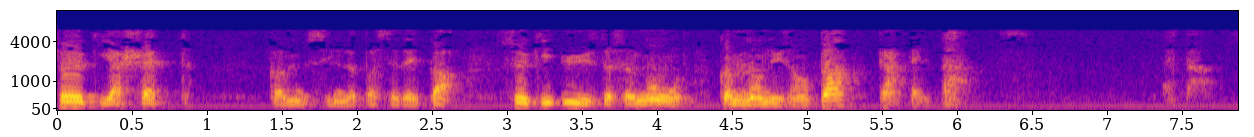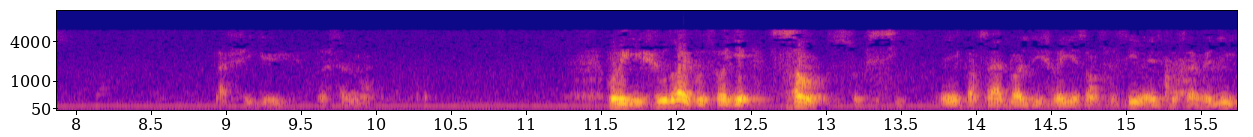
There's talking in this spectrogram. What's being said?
Ceux qui achètent, comme s'ils ne possédaient pas. Ceux qui usent de ce monde, comme n'en usant pas, car elle passe. Elle passe. La figure de ce monde. Oui, je voudrais que vous soyez sans souci. Vous voyez, quand Saint Paul dit soyez sans souci, vous voyez ce que ça veut dire.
